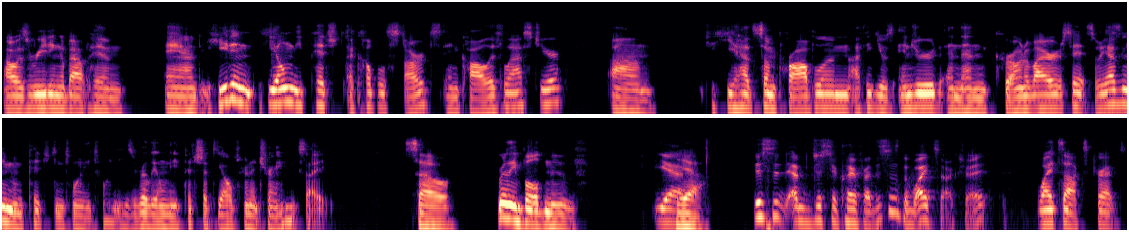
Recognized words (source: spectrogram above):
I was reading about him, and he didn't. He only pitched a couple starts in college last year. Um, he had some problem. I think he was injured, and then coronavirus hit, so he hasn't even pitched in 2020. He's really only pitched at the alternate training site. So, really bold move. Yeah. Yeah. This is um, just to clarify. This is the White Sox, right? White Sox, correct?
